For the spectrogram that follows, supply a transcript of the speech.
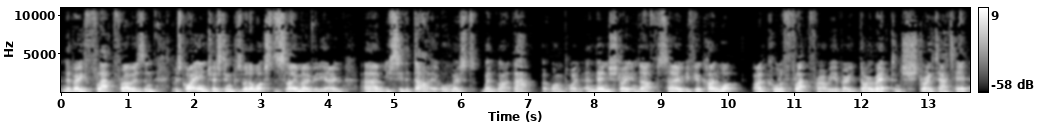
and they're very flat throwers. And it was quite interesting because when I watched the slow-mo video, um, you see the dart, it almost went like that at one point and then straightened up. So if you're kind of what I'd call a flat thrower, you're very direct and straight at it,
